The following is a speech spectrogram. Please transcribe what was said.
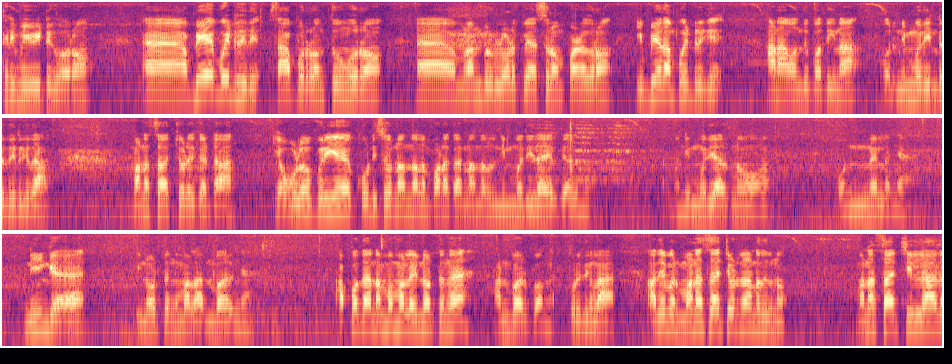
திரும்பி வீட்டுக்கு வரோம். அப்படியே போயிட்டுருக்குது சாப்பிட்றோம் தூங்குறோம். நண்பர்களோடு நண்பர்களோட பேசுகிறோம் பழகுறோம். இப்படியே தான் போயிட்டுருக்கு ஆனால் வந்து பார்த்திங்கன்னா ஒரு நிம்மதின்றது இருக்குதா? மனசாட்சியோடு கேட்டால் எவ்வளோ பெரிய கோடீஸ்வரனாக இருந்தாலும் பணக்காரனாக இருந்தாலும் நிம்மதி தான் இருக்காதுங்க நம்ம நிம்மதியாக இருக்கணும். ஒன்றும் இல்லைங்க. நீங்கள் இன்னொருத்தங்க மேலே அன்பாக இருங்க. அப்போ தான் நம்ம மேலே இன்னொருத்தங்க அன்பாக இருப்பாங்க. புரியுதுங்களா? அதே மாதிரி மனசாட்சியோடு நடந்துக்கணும். மனசாட்சி இல்லாத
